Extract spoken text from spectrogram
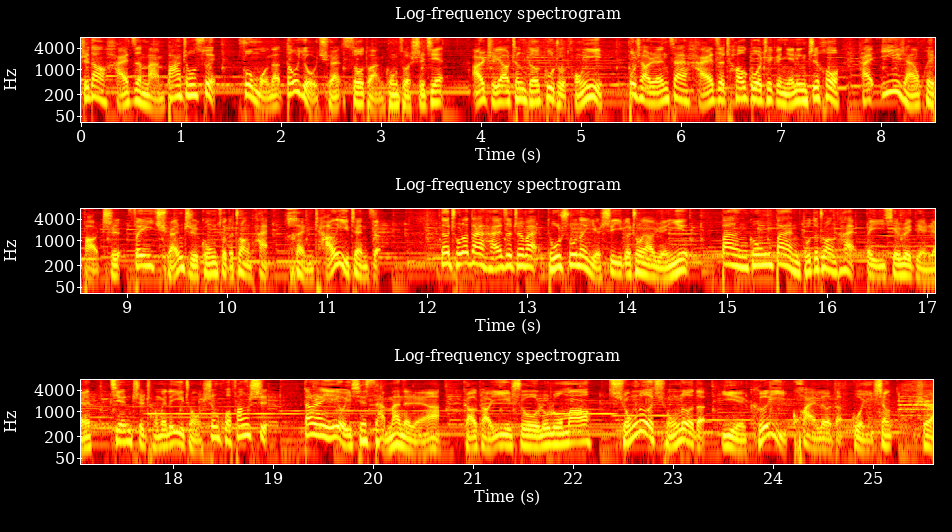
直到孩子满八周岁，父母呢都有权缩短工作时间。而只要征得雇主同意，不少人在孩子超过这个年龄之后，还依然会保持非全职工作的状态很长一阵子。那除了带孩子之外，读书呢也是一个重要原因。半工半读的状态被一些瑞典人坚持成为了一种生活方式。当然，也有一些散漫的人啊，搞搞艺术、撸撸猫，穷乐穷乐的，也可以快乐的过一生。是，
